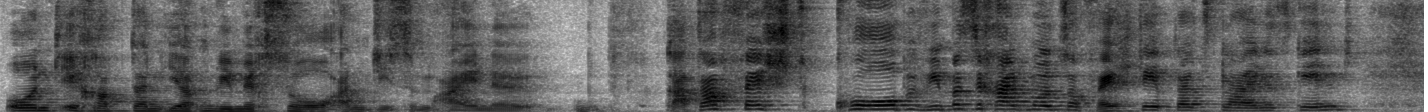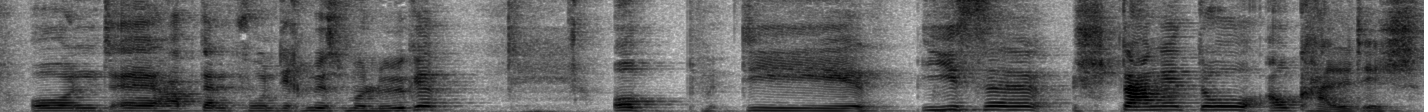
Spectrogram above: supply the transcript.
Und ich habe dann irgendwie mich so an diesem eine Gatterfest gehoben, wie man sich halt mal so festhebt als kleines Kind. Und äh, habe dann gefunden, ich muss mal lügen, ob die Eisenstange da auch kalt ist.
